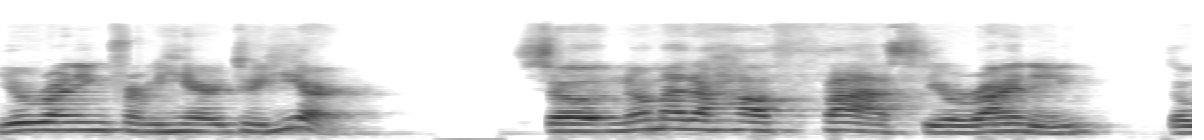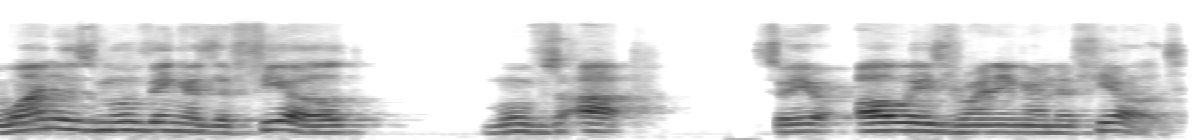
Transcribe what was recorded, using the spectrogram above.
You're running from here to here. So no matter how fast you're running, the one who's moving as a field moves up. So you're always running on the field.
